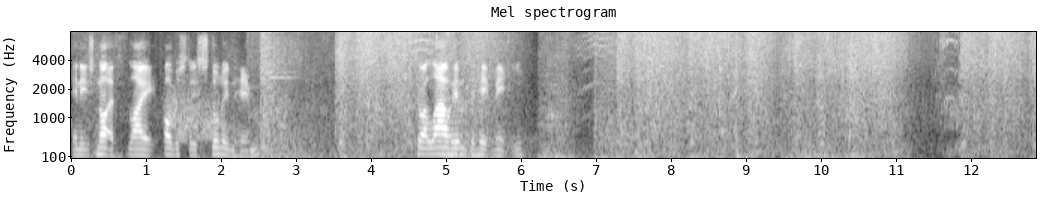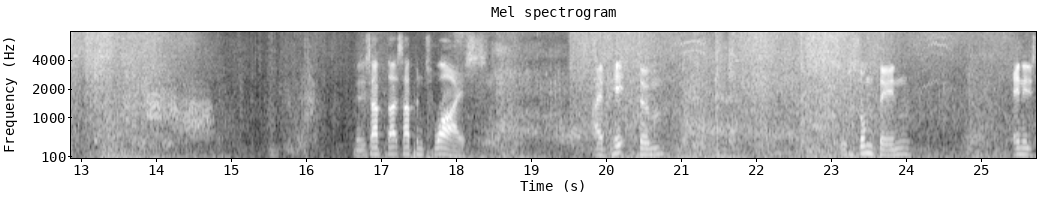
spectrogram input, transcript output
and it's not like obviously stunning him to allow him to hit me. It's hap that's happened twice. I've hit them with something and it's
